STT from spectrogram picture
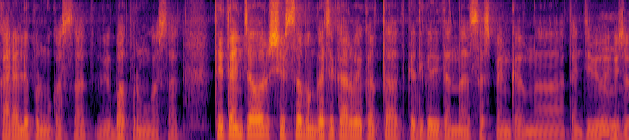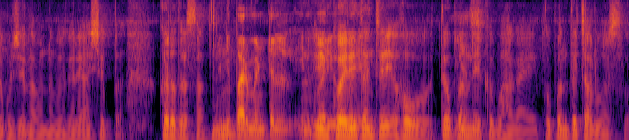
कार्यालय प्रमुख असतात विभाग प्रमुख असतात ते त्यांच्यावर शिस्तभंगाची कारवाई करतात. कधी कधी त्यांना सस्पेंड करणं त्यांची विभागीय चौकशी लावणं वगैरे असे प- करत असतात. डिपार्टमेंटल इन्क्वायरी त्यांचे हो तो पण एक भाग आहे. तो पण ते चालू असतो.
